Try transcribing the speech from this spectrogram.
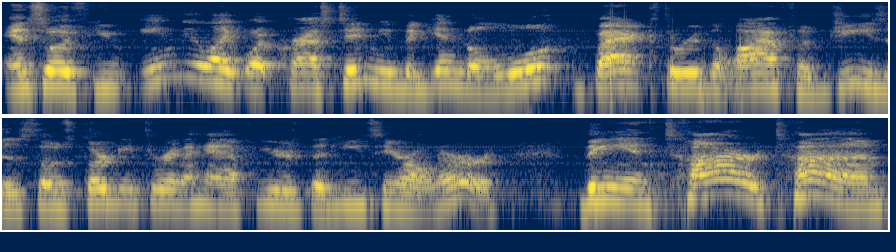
And so if you emulate what Christ did and you begin to look back through the life of Jesus, those 33 and a half years that he's here on earth, the entire time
